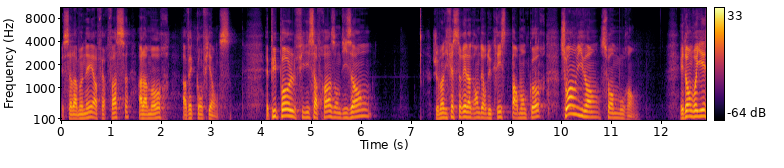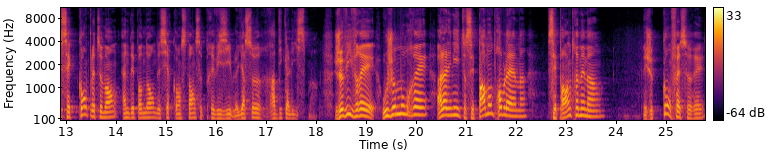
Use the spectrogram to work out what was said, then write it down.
Et ça l'a mené à faire face à la mort avec confiance. Et puis Paul finit sa phrase en disant, je manifesterai la grandeur du Christ par mon corps, soit en vivant, soit en mourant. Et donc, vous voyez, c'est complètement indépendant des circonstances prévisibles. Il y a ce radicalisme. Je vivrai ou je mourrai, à la limite, c'est pas mon problème, c'est pas entre mes mains, mais je confesserai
